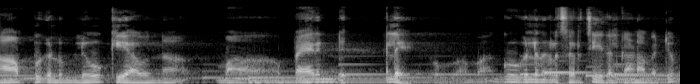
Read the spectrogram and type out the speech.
ആപ്പുകളും ലോക്ക് ചെയ്യാവുന്ന പാരന്റ് അല്ലേ? ഗൂഗിളിൽ നിങ്ങൾ സെർച്ച് ചെയ്താൽ കാണാൻ പറ്റും.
